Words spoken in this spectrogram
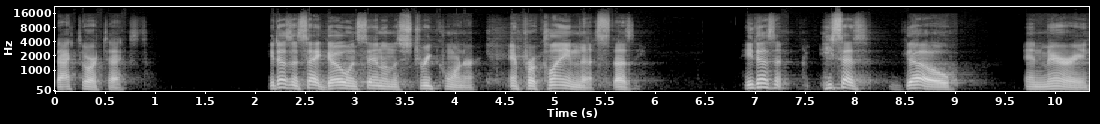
Back to our text. He doesn't say, go and stand on the street corner and proclaim this, does he? He doesn't. He says, go and marry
